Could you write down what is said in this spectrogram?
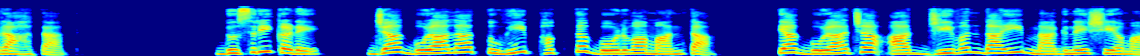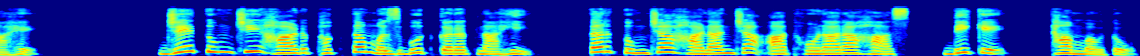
राहतात. दुसरीकडे, ज्या गुळाला तुम्ही फक्त गोडवा मानता, त्या गुळाच्या आत जीवनदायी मॅग्नेशियम आहे. जे तुमची हाड फक्त मज़बूत करत नाही, तर तुमच्या हाडांच्या आत होणारा हास डीके थांबवतो.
